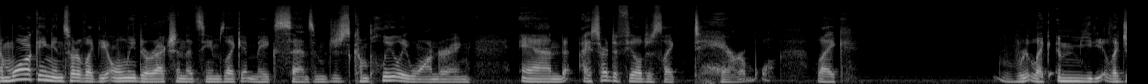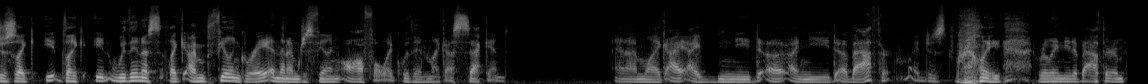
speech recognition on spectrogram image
I'm walking in sort of like the only direction that seems like it makes sense. I'm just completely wandering. And I start to feel just like terrible. Like, like immediate, like just like it, like it within a, like I'm feeling great. And then I'm just feeling awful, like within like a second. And I'm like, I, I need, a, I need a bathroom. I just really, really need a bathroom.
